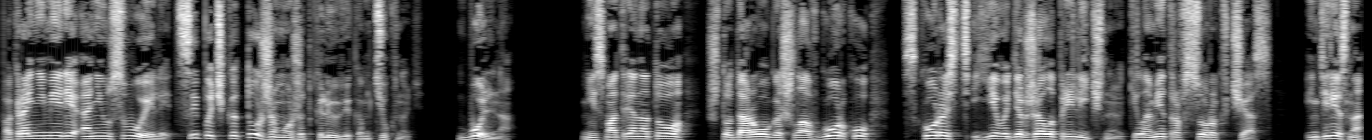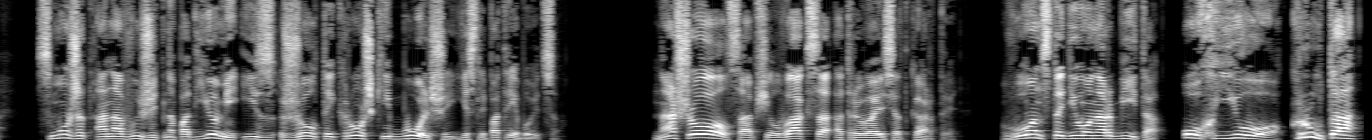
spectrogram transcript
По крайней мере, они усвоили. Цыпочка тоже может клювиком тюкнуть. Больно. Несмотря на то, что дорога шла в горку, скорость Ева держала приличную, километров 40 в час. Интересно, сможет она выжить на подъеме из желтой крошки больше, если потребуется? «Нашел!» — сообщил Вакса, отрываясь от карты. «Вон стадион «Орбита». Ох, ё! Круто!»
